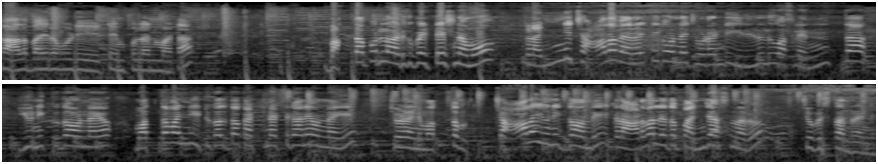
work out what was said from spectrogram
కాలభైరవుడి టెంపుల్ అన్నమాట. భక్తాపూర్లో అడుగు పెట్టేసినాము. ఇక్కడ అన్ని చాలా వెరైటీగా ఉన్నాయి చూడండి. ఇల్లులు అసలు ఎంత యూనిక్గా ఉన్నాయో. మొత్తం అన్ని ఇటుకలతో కట్టినట్టుగానే ఉన్నాయి. చూడండి మొత్తం చాలా యూనిక్గా ఉంది. ఇక్కడ ఆడవాళ్ళు ఏదో పని చేస్తున్నారు. చూపిస్తాను రండి.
